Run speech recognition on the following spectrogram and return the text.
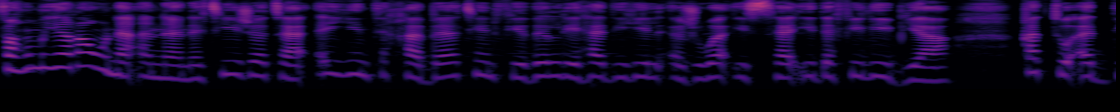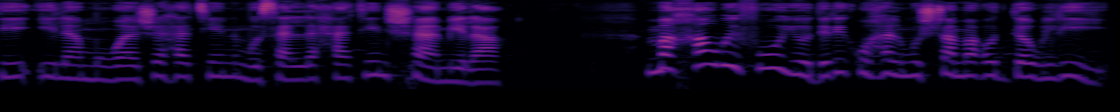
فهم يرون أن نتيجة أي انتخابات في ظل هذه الأجواء السائدة في ليبيا قد تؤدي إلى مواجهة مسلحة شاملة. مخاوف يدركها المجتمع الدولي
